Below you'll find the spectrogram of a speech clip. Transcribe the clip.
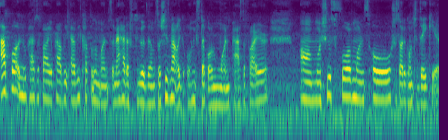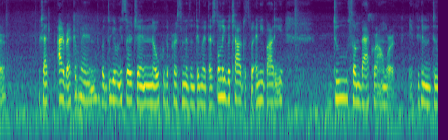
I bought a new pacifier probably every couple of months and I had a few of them so she's not like only stuck on one pacifier. Um when she was four months old she started going to daycare which I, I recommend but do your research and know who the person is and things like that. Just don't leave a child just with anybody. Do some background work. If you're gonna do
